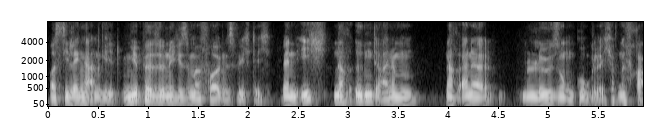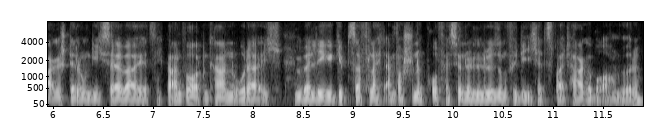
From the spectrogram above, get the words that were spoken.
was die Länge angeht, mir persönlich ist immer Folgendes wichtig. Wenn ich nach irgendeinem nach einer Lösung google. Ich habe eine Fragestellung, die ich selber jetzt nicht beantworten kann oder ich überlege, gibt es da vielleicht einfach schon eine professionelle Lösung, für die ich jetzt zwei Tage brauchen würde.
